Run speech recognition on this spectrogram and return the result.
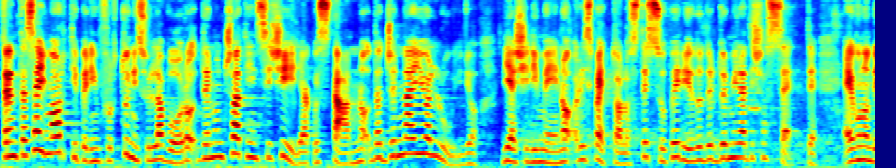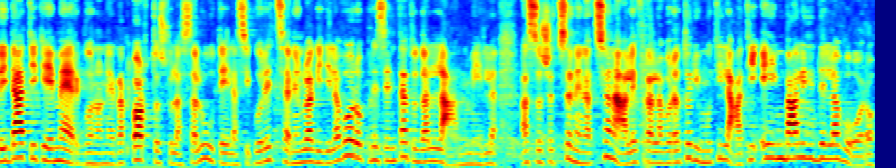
36 morti per infortuni sul lavoro denunciati in Sicilia quest'anno da gennaio a luglio, 10 di meno rispetto allo stesso periodo del 2017. È uno dei dati che emergono nel rapporto sulla salute e la sicurezza nei luoghi di lavoro presentato dall'ANMIL, Associazione Nazionale fra Lavoratori Mutilati e Invalidi del Lavoro,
